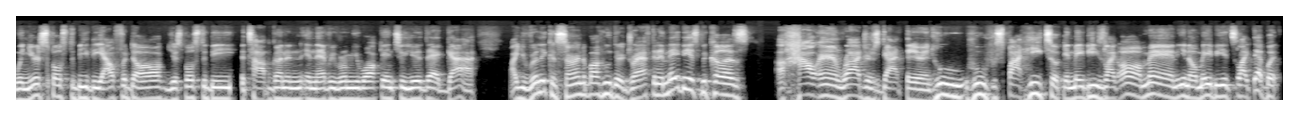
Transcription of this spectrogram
when you're supposed to be the alpha dog, you're supposed to be the top gun in, in every room you walk into. You're that guy. Are you really concerned about who they're drafting? And maybe it's because uh, how Aaron Rodgers got there and who who spot he took, and maybe he's like, oh man, you know, maybe it's like that. But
